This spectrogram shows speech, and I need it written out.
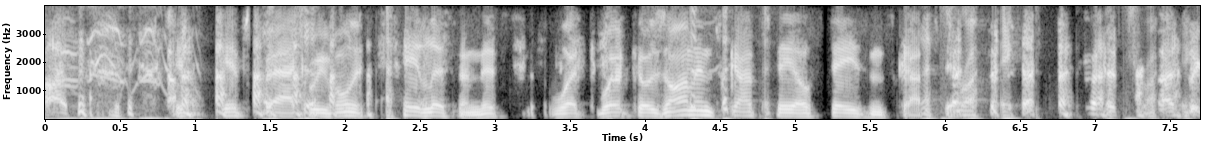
up. it, it's back. We've only. Hey, listen. This what what goes on in Scottsdale stays in Scottsdale. That's right. that's, right. that's a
